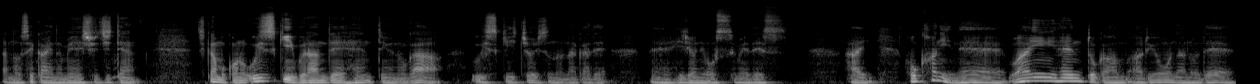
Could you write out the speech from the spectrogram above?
あの世界の名手辞典しかもこのウイスキーブランデー編っていうのがウイスキーチョイスの中で、えー、非常におすすめです。はい、他にねワイン編とかあるようなので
